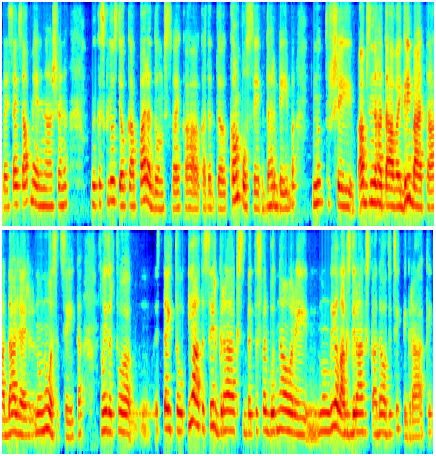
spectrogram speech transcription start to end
vai sevis apmierināšana, nu, kas kļūst jau kā paradums vai kā, kā kompulsīva darbība, nu, tur šī apzināta vai gribētā daļa ir nu, nosacīta. Līdz ar to es teiktu, jā, tas ir grēks, bet tas varbūt nav arī nu, lielāks grēks kā daudzi citi grēki.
